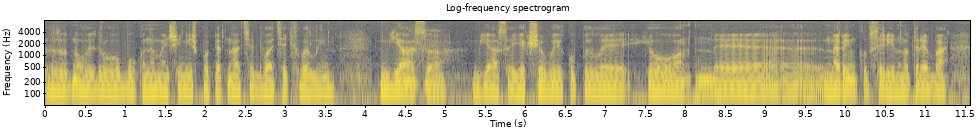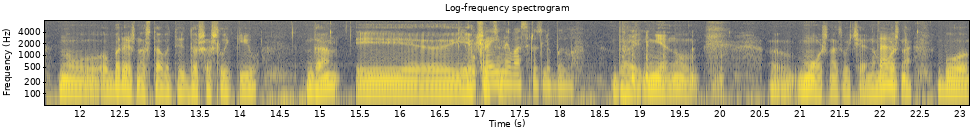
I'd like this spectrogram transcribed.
з одного і з другого боку не менше ніж по 15-20 хвилин. М'ясо. М'ясо, якщо ви купили його на ринку, все рівно треба ну, обережно ставитись до шашликів. Да? І, Пів України це... вас розлюбило. Да, ні, ну Е, можна, звичайно, так. можна, бо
